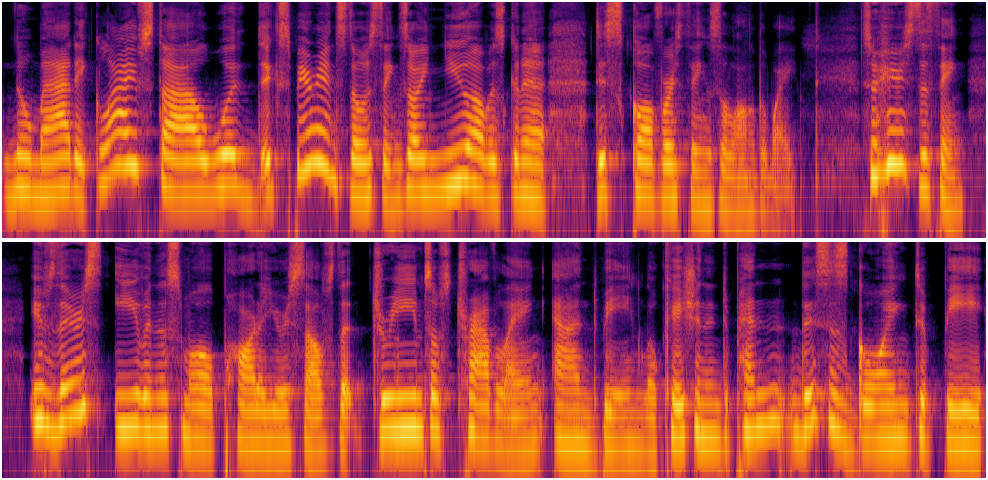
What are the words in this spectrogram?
nomadic lifestyle would experience those things. So I knew I was going to discover things along the way. So here's the thing. If there's even a small part of yourself that dreams of traveling and being location independent, this is going to be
